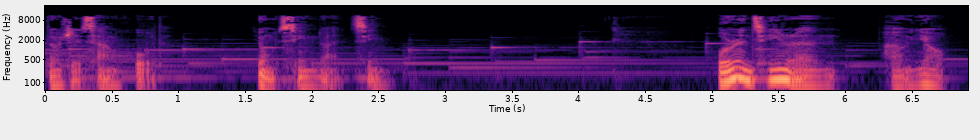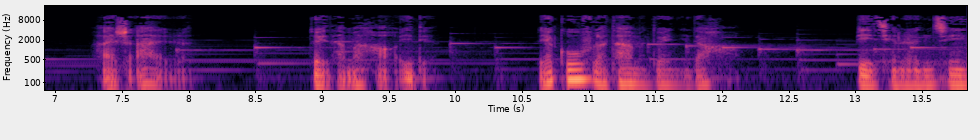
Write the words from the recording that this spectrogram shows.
都是相互的，用心暖心。无论亲人、朋友，还是爱人，对他们好一点，别辜负了他们对你的好。毕竟人间，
